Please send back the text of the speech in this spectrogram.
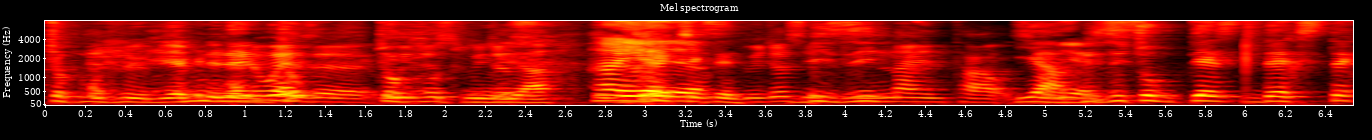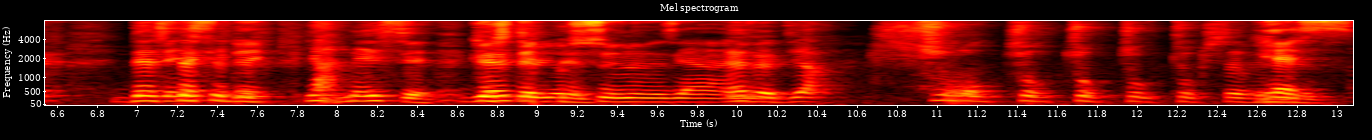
çok mutluyum yemin ederim. Anyways, Çok, uh, çok we just- mutluyum we just- ya. Ha, ya, ya. Gerçekten We just bizi hit 9000. ya Yes. bizi çok des, destek desteklediniz. Destek. Ya neyse. Gerçekten. gösteriyorsunuz yani. Evet ya çok çok çok çok çok sevindim. Yes.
